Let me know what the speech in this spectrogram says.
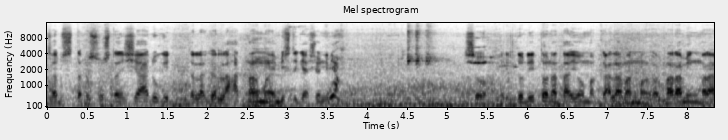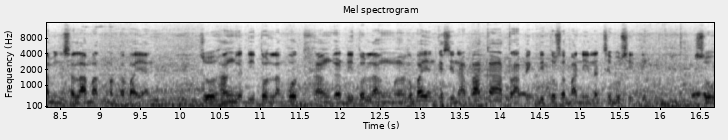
substa- sustansyado talaga lahat ng mga investigasyon ninyo. So, ito dito na tayo magkaalaman mga maraming maraming salamat mga kabayan. So hanggang dito lang ko, hanggang dito lang mga kabayan kasi napaka traffic dito sa Manila at Cebu City. So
